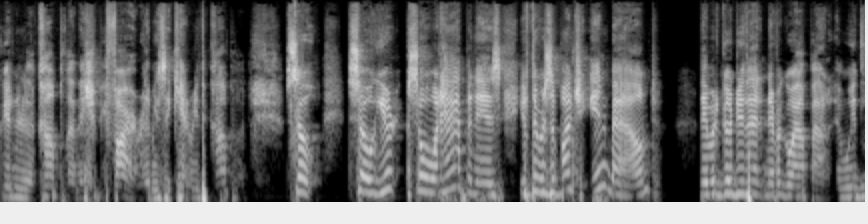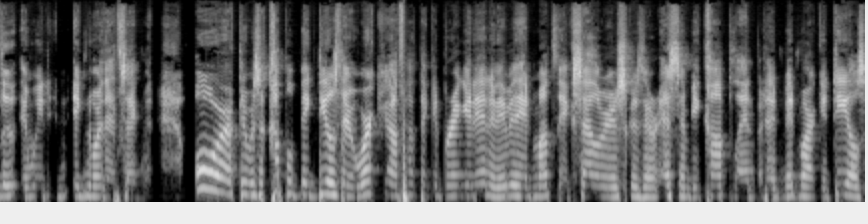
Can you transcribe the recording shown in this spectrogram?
get into the comp plan, they should be fired. That means they can't read the comp plan. So, so you're so what happened is if there was a bunch of inbound, they would go do that and never go outbound, and we'd lo- and we'd ignore that segment. Or if there was a couple big deals they were working on, thought they could bring it in, and maybe they had monthly accelerators because they're an SMB comp plan, but had mid market deals,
